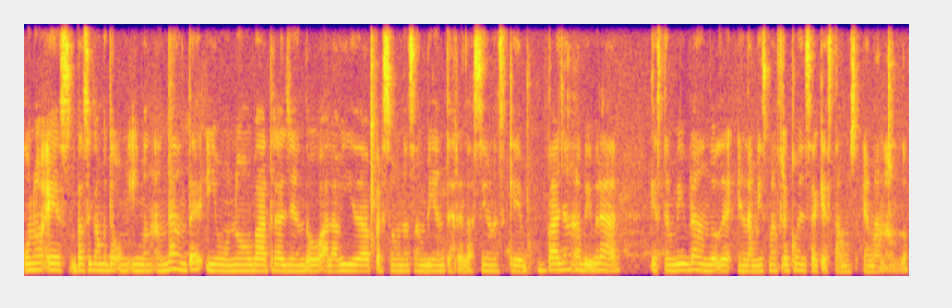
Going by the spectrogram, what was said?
Uno es básicamente un imán andante y uno va atrayendo a la vida personas, ambientes, relaciones que vayan a vibrar, que estén vibrando en la misma frecuencia que estamos emanando.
